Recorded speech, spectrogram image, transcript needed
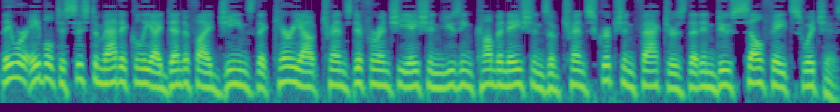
They were able to systematically identify genes that carry out transdifferentiation using combinations of transcription factors that induce cell fate switches.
